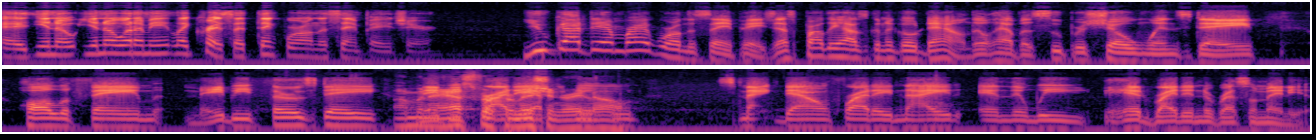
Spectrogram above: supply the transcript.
Uh, you know, you know what I mean? Like Chris, I think we're on the same page here. You goddamn right we're on the same page. That's probably how it's gonna go down. They'll have a super show Wednesday, Hall of Fame maybe Thursday. I'm gonna maybe ask for permission right now. SmackDown Friday night, and then we head right into WrestleMania.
